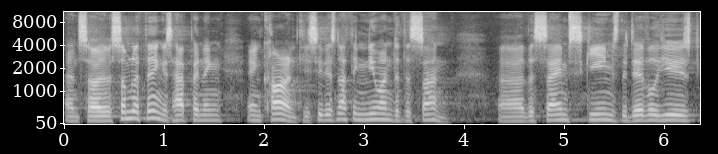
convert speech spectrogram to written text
And so a similar thing is happening in Corinth. You see, there's nothing new under the sun. Uh, the same schemes the devil used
